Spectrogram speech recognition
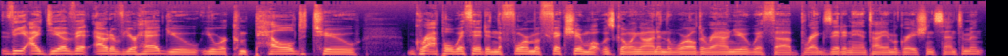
the idea of it out of your head? You you were compelled to grapple with it in the form of fiction, what was going on in the world around you with uh, Brexit and anti-immigration sentiment?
